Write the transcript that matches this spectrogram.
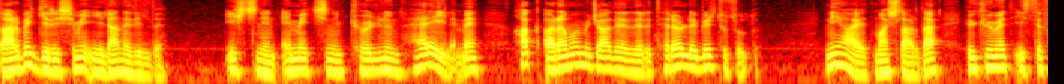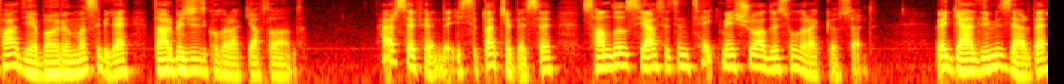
darbe girişimi ilan edildi. İşçinin, emekçinin, köylünün her eylemi, hak arama mücadeleleri terörle bir tutuldu. Nihayet maçlarda hükümet istifa diye bağırılması bile darbecilik olarak yaftalandı. Her seferinde istibdat cephesi sandığı siyasetin tek meşru adresi olarak gösterdi. Ve geldiğimiz yerde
